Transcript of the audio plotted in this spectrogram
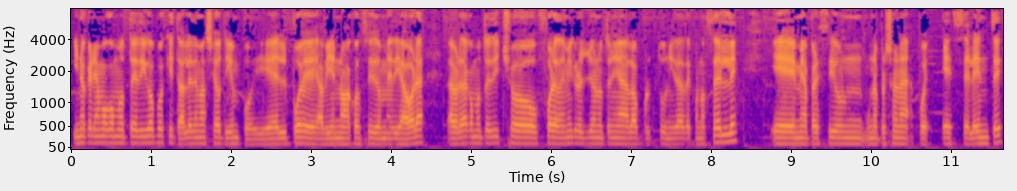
y no queríamos, como te digo, pues quitarle demasiado tiempo. Y él, pues, a bien nos ha concedido media hora. La verdad, como te he dicho fuera de micro, yo no tenía la oportunidad de conocerle. Eh, me ha parecido un- una persona, pues, excelente.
